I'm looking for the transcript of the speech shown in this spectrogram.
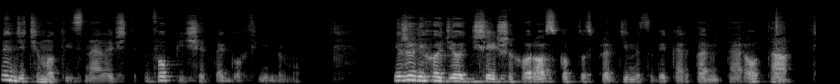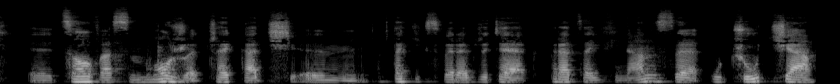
będziecie mogli znaleźć w opisie tego filmu. Jeżeli chodzi o dzisiejszy horoskop, to sprawdzimy sobie kartami Tarota, co Was może czekać w takich sferach życia jak praca i finanse, uczucia.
